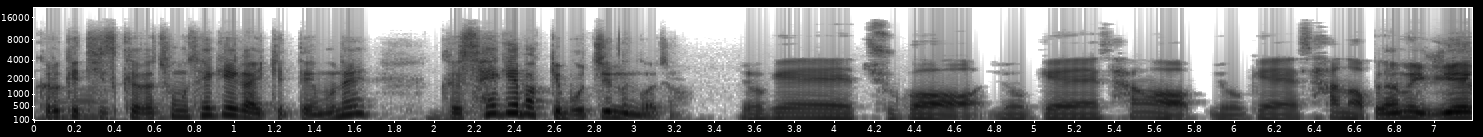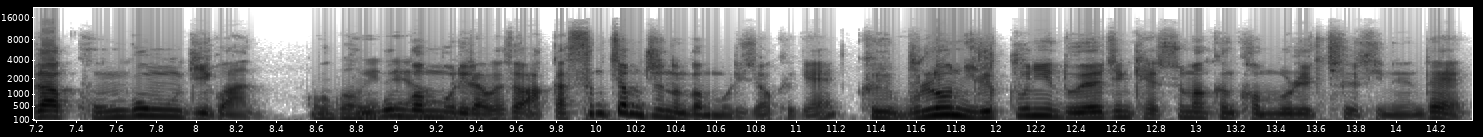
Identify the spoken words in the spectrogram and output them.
그렇게 아. 디스크가 총 세개가 있기 때문에 그 세개밖에못 짓는 거죠. 요게 주거, 요게 상업, 요게 산업. 그 다음에 위에가 공공기관, 뭐 공공이네요. 공공 건물이라고 해서 아까 승점 주는 건물이죠, 그게. 그, 물론 일꾼이 놓여진 개수만큼 건물을 지을 수 있는데,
